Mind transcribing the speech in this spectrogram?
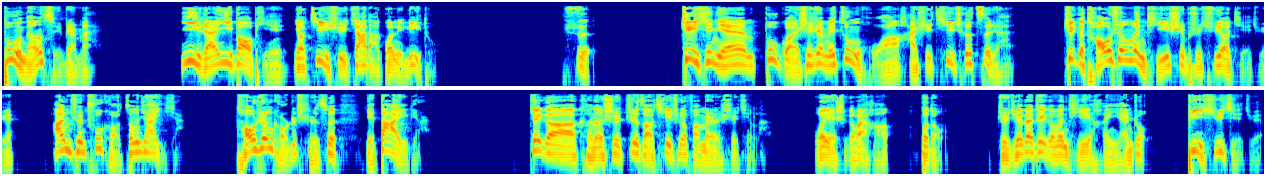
不能随便卖。易燃易爆品要继续加大管理力度。四，这些年不管是认为纵火还是汽车自燃，这个逃生问题是不是需要解决？安全出口增加一下，逃生口的尺寸也大一点。这个可能是制造汽车方面的事情了，我也是个外行，不懂，只觉得这个问题很严重，必须解决。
